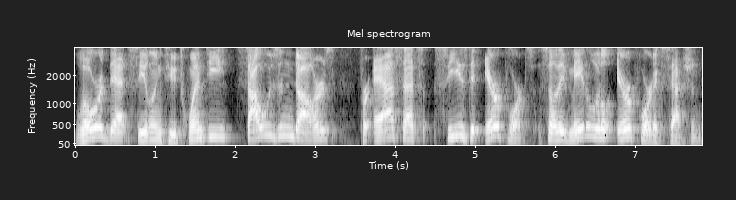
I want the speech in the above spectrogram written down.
lowered that ceiling to $20,000 for assets seized at airports. So they've made a little airport exception.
